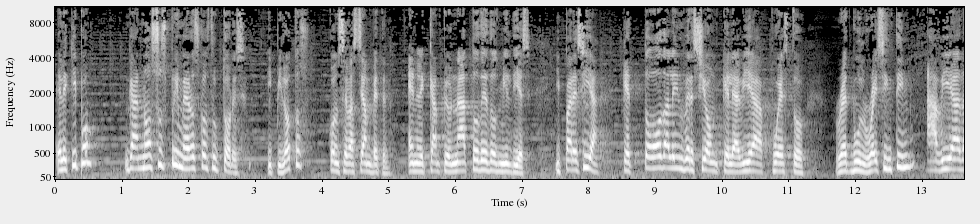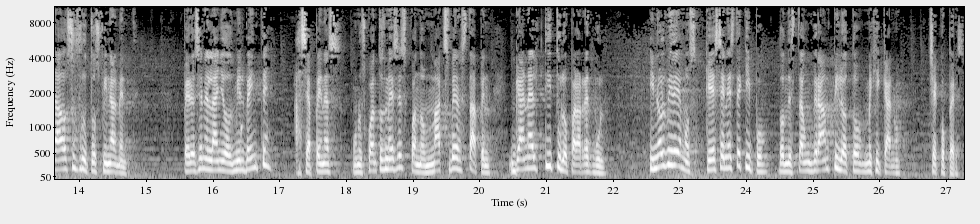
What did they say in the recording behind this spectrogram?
El equipo ganó sus primeros constructores y pilotos con Sebastián Vettel en el campeonato de 2010 y parecía que toda la inversión que le había puesto Red Bull Racing Team había dado sus frutos finalmente. Pero es en el año 2020, hace apenas unos cuantos meses, cuando Max Verstappen gana el título para Red Bull. Y no olvidemos que es en este equipo donde está un gran piloto mexicano, Checo Pérez.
